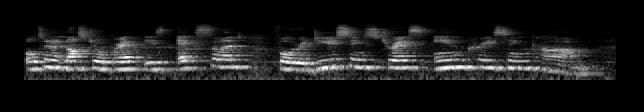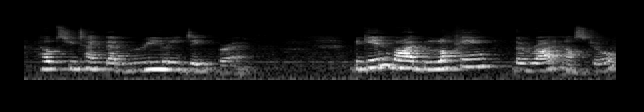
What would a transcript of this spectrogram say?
Alternate nostril breath is excellent for reducing stress, increasing calm. Helps you take that really deep breath. Begin by blocking the right nostril.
